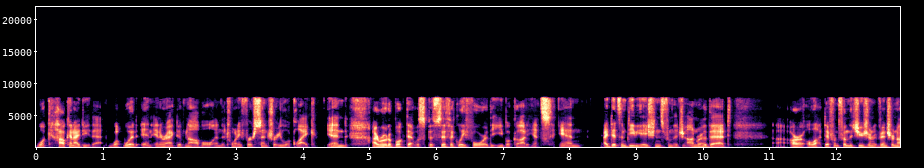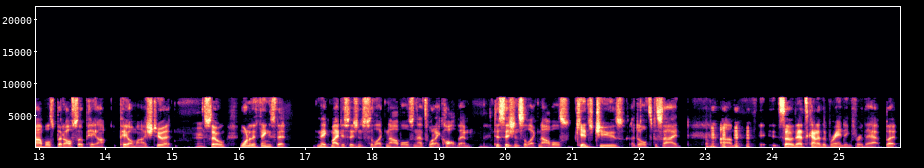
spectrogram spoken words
what? How can I do that? What would an interactive novel in the 21st century look like? And I wrote a book that was specifically for the ebook audience. And I did some deviations from the genre that uh, are a lot different from the choose your adventure novels, but also pay pay homage to it. Mm-hmm. So one of the things that make my decision select novels, and that's what I call them, decision select novels. Kids choose, adults decide. Um, so that's kind of the branding for that. But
